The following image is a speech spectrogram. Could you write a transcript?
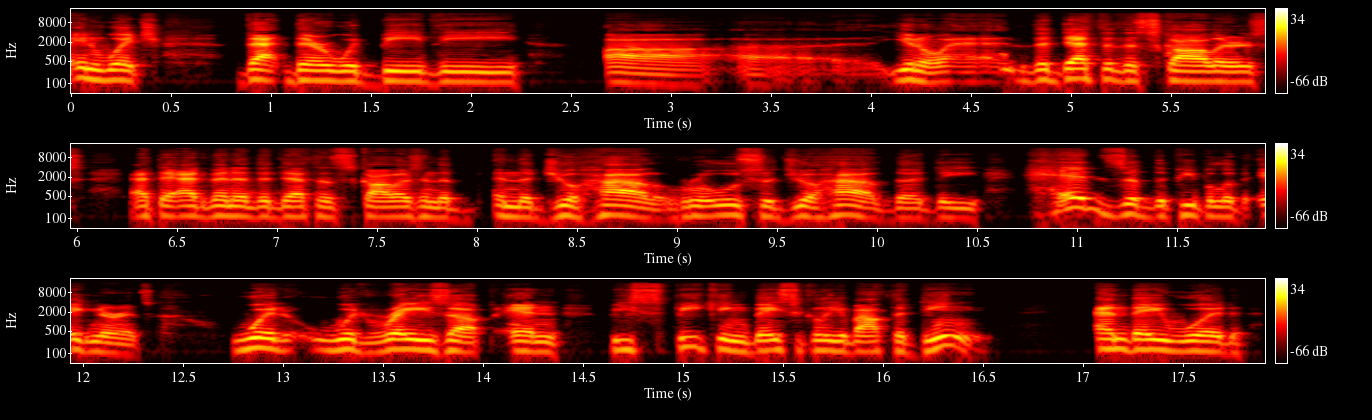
in which that there would be the uh, uh, you know, the death of the scholars at the advent of the death of scholars and the and the juhal, ru'us juhal, the the heads of the people of ignorance would would raise up and be speaking basically about the deen, and they would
